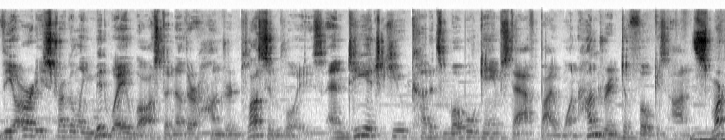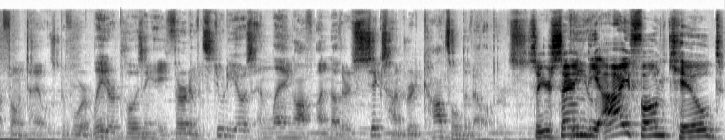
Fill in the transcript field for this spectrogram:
The already struggling Midway lost another 100 plus employees, and THQ cut its mobile game staff by 100 to focus on smartphone titles before later closing a third of its studios and laying off another 600 console developers. So you're saying the iPhone killed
